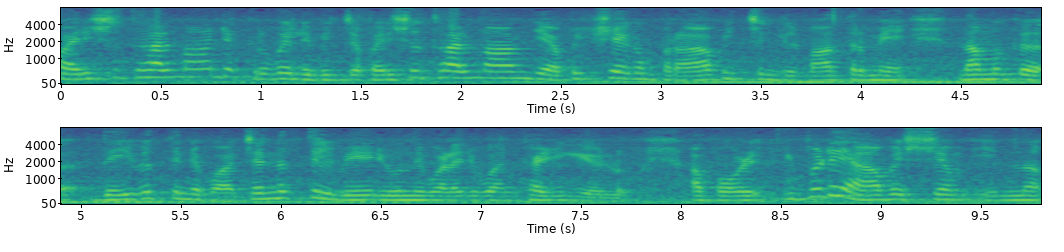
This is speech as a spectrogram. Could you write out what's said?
പരിശുദ്ധാത്മാവിന്റെ കൃപ ലഭിച്ച പരിശുദ്ധാത്മാവിന്റെ അഭിഷേകം പ്രാപിച്ചെങ്കിൽ മാത്രമേ നമുക്ക് ദൈവത്തിന്റെ വചനത്തിൽ വേരൂന്നി വളരുവാൻ കഴിയുകയുള്ളൂ. അപ്പോൾ ഇവിടെ ആവശ്യം ഇന്ന്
